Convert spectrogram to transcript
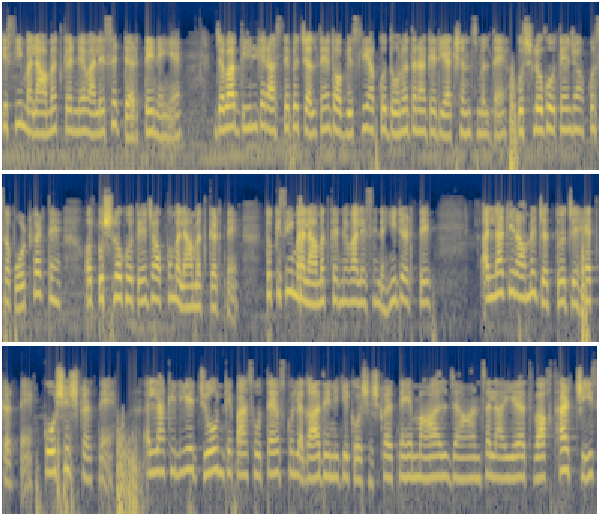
کسی ملامت کرنے والے سے ڈرتے نہیں ہیں۔ جب آپ دین کے راستے پہ چلتے ہیں تو آبویسلی آپ کو دونوں طرح کے ریئیکشنز ملتے ہیں۔ کچھ لوگ ہوتے ہیں جو آپ کو سپورٹ کرتے ہیں اور کچھ لوگ ہوتے ہیں جو آپ کو ملامت کرتے ہیں۔ تو کسی ملامت کرنے والے سے نہیں ڈرتے۔ اللہ کی راہ میں جد و جہد کرتے ہیں، کوشش کرتے ہیں۔ اللہ کے لیے جو ان کے پاس ہوتا ہے، اس کو لگا دینے کی کوشش کرتے ہیں۔ مال، جان، صلاحیت، وقت، ہر چیز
